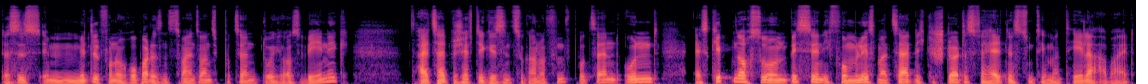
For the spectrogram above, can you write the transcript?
Das ist im Mittel von Europa, das sind 22% durchaus wenig. Teilzeitbeschäftigte sind sogar nur 5%. Und es gibt noch so ein bisschen, ich formuliere es mal zeitlich, gestörtes Verhältnis zum Thema Telearbeit.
